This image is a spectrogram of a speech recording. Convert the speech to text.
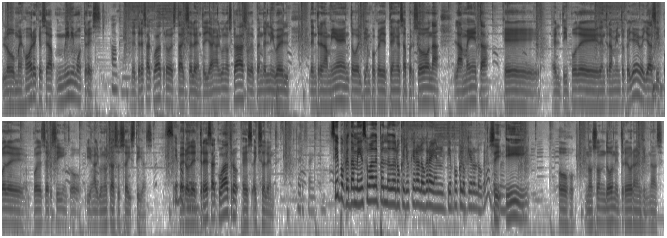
Lo mejor es que sea mínimo tres. Ok. De 3 a 4 está excelente. Ya en algunos casos depende del nivel de entrenamiento, el tiempo que tenga esa persona, la meta, que el tipo de, de entrenamiento que lleve, ya sí puede, puede ser 5 y en algunos casos 6 días. Sí, Pero de 3 a 4 es excelente. Perfecto. Sí, porque también eso va a depender de lo que yo quiera lograr y en el tiempo que lo quiero lograr. Sí, porque- y ojo, no son 2 ni 3 horas en el gimnasio.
